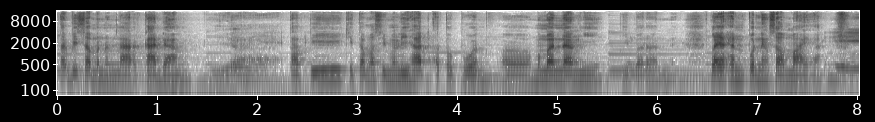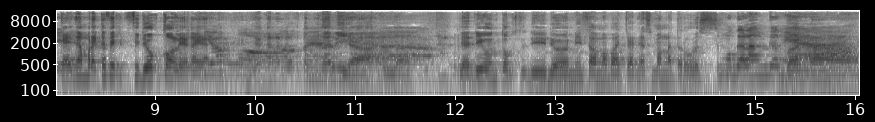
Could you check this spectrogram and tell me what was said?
tak bisa mendengar kadang. Iya. Tapi kita masih melihat ataupun eh, memandangi ibaratnya layar handphone yang sama ya. Iya. Kayaknya mereka vid- video call ya kayaknya. Video ya. call, Ya, karena udah ketemu kayak tadi ya. iya. Iya. Jadi untuk di Doni sama pacarnya semangat terus. Semoga langgeng ya. Benar.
